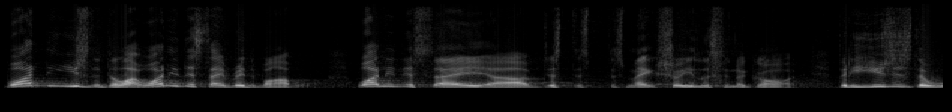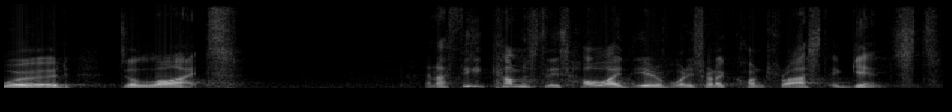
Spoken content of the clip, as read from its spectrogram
Why did he use the delight? Why did he say read the Bible? Why did he say uh, just, just, just make sure you listen to God? But he uses the word delight. And I think it comes to this whole idea of what he's trying to contrast against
